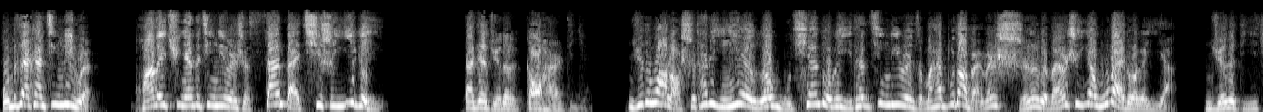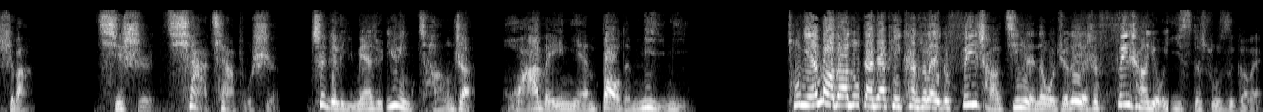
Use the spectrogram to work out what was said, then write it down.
我们再看净利润，华为去年的净利润是三百七十一个亿，大家觉得高还是低？你觉得哇，老师，它的营业额五千多个亿，它的净利润怎么还不到百分之十呢？对，百分之十应该五百多个亿啊，你觉得低是吧？其实恰恰不是，这个里面就蕴藏着华为年报的秘密。从年报当中，大家可以看出来一个非常惊人的，我觉得也是非常有意思的数字。各位，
